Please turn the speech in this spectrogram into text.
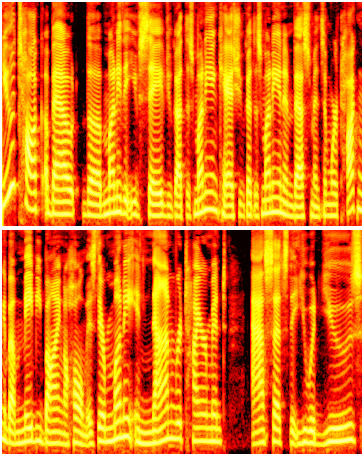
you talk about the money that you've saved, you've got this money in cash, you've got this money in investments, and we're talking about maybe buying a home. Is there money in non retirement assets that you would use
